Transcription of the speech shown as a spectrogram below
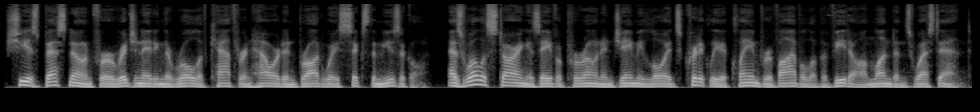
She is best known for originating the role of Catherine Howard in Broadway's Six the Musical, as well as starring as Eva Perón in Jamie Lloyd's critically acclaimed revival of Evita on London's West End.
